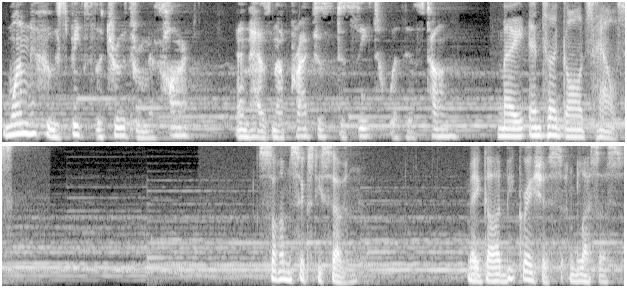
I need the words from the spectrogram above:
One who speaks the truth from his heart and has not practiced deceit with his tongue may enter God's house. Psalm 67 May God be gracious and bless us.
